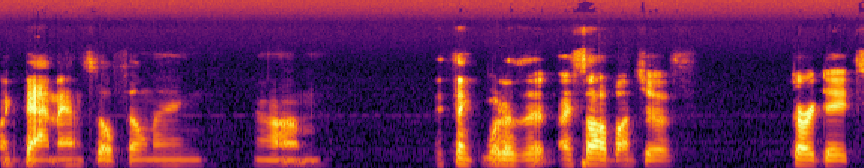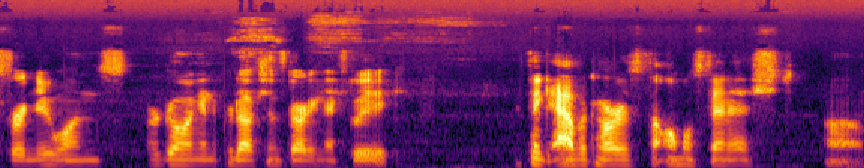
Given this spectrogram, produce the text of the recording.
like Batman still filming. Um, I think what is it? I saw a bunch of start dates for new ones are going into production starting next week. I think Avatar is almost finished. Um,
